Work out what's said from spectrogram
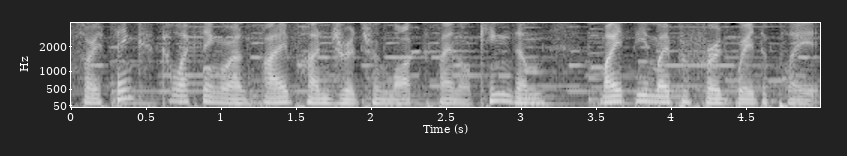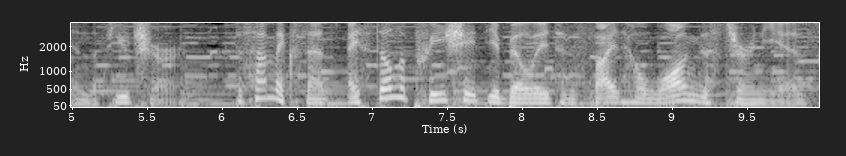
so I think collecting around 500 to unlock the final kingdom might be my preferred way to play it in the future. To some extent, I still appreciate the ability to decide how long this journey is,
